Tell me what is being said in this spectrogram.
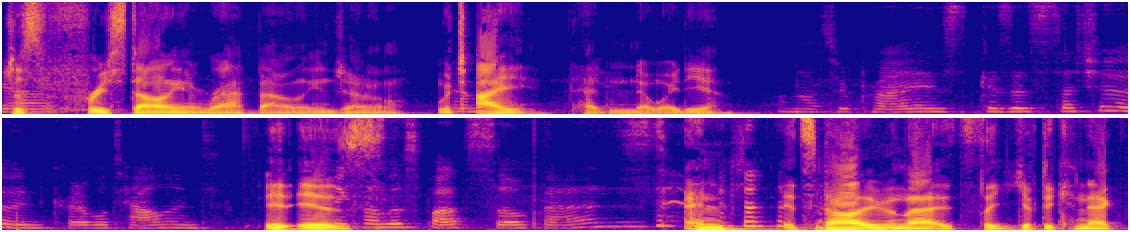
Yeah, just freestyling and rap battling in general, which I had no idea. I'm not surprised because it's such an incredible talent. It You is. On the spot so fast. and it's not even that. It's like you have to connect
